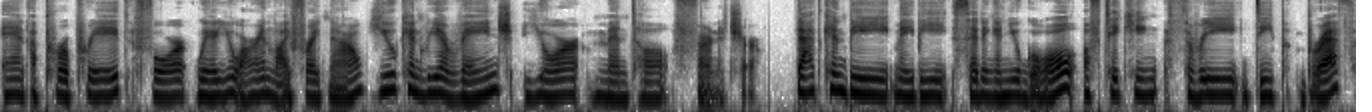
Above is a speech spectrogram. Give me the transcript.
and appropriate for where you are in life right now, you can rearrange your mental furniture. That can be maybe setting a new goal of taking three deep breaths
